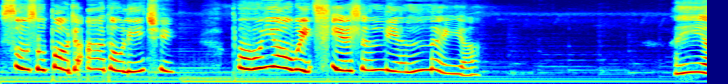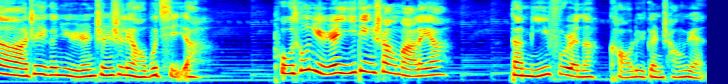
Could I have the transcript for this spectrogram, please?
速速抱着阿斗离去，不要为妾身连累呀！”哎呀，这个女人真是了不起呀！普通女人一定上马了呀，但糜夫人呢？考虑更长远，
